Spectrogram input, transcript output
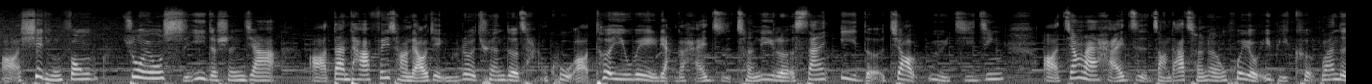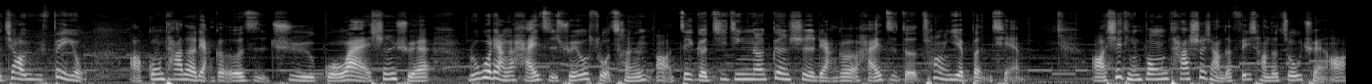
啊。谢霆锋坐拥十亿的身家。啊，但他非常了解娱乐圈的残酷啊，特意为两个孩子成立了三亿的教育基金啊，将来孩子长大成人会有一笔可观的教育费用啊，供他的两个儿子去国外升学。如果两个孩子学有所成啊，这个基金呢，更是两个孩子的创业本钱。啊，谢霆锋他设想的非常的周全啊，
